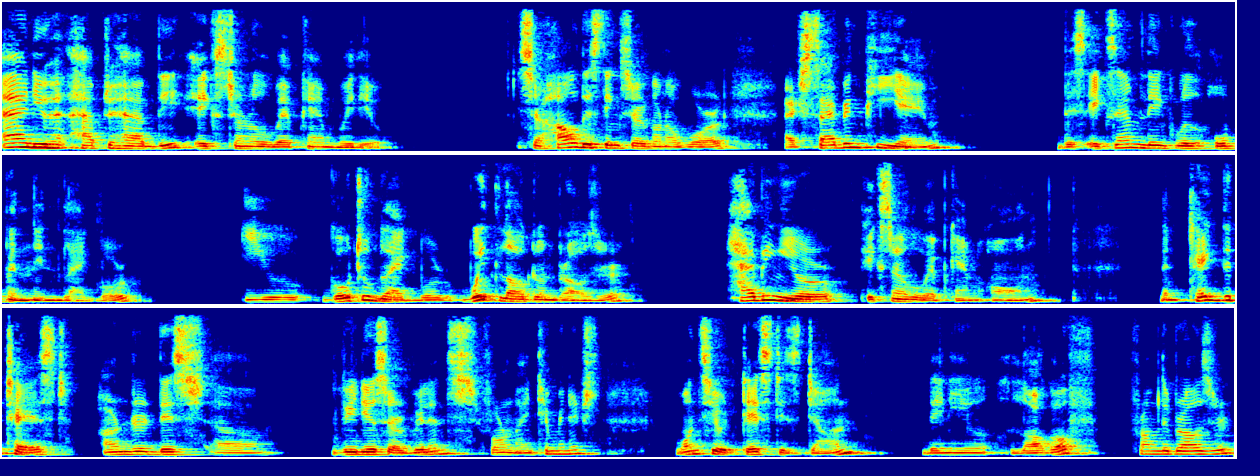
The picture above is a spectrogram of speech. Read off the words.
and you have to have the external webcam with you. So how these things are gonna work, at 7 p.m. this exam link will open in Blackboard. You go to Blackboard with LockDown browser having your external webcam on then take the test under this uh, video surveillance for 90 minutes. Once your test is done then you log off from the browser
